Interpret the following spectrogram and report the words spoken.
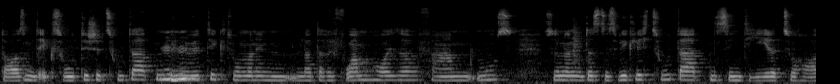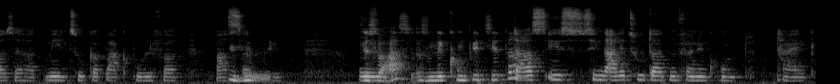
tausend exotische Zutaten benötigt, wo man in lauter Reformhäuser fahren muss, sondern dass das wirklich Zutaten sind, die jeder zu Hause hat. Mehl, Zucker, Backpulver, Wasser, Öl. Das war's, also nicht komplizierter. Das ist, sind alle Zutaten für einen Grundteig.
